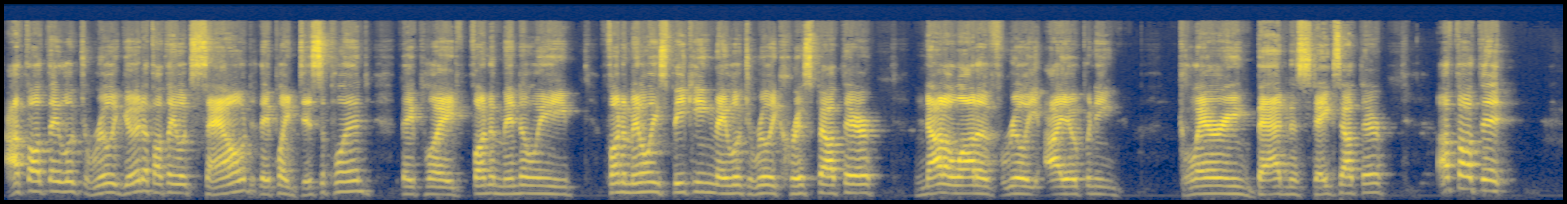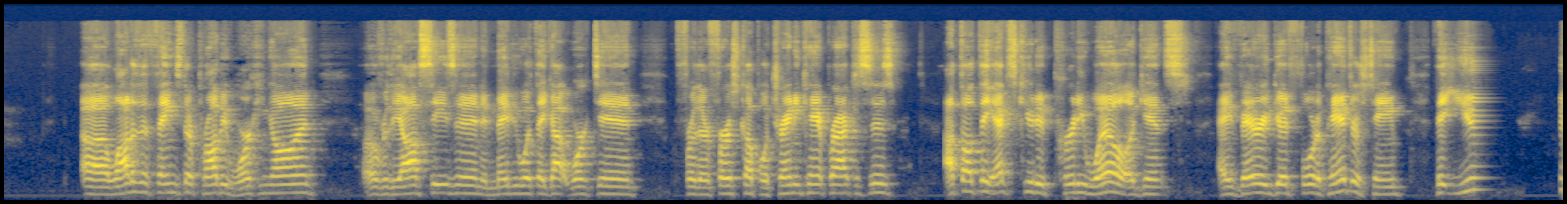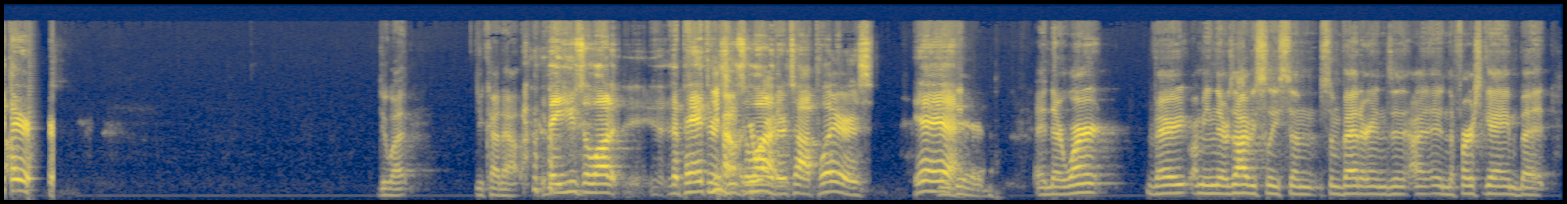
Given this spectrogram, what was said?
I thought they looked really good. I thought they looked sound. They played disciplined. They played fundamentally fundamentally speaking, they looked really crisp out there. Not a lot of really eye opening, glaring bad mistakes out there. I thought that uh, a lot of the things they're probably working on over the offseason and maybe what they got worked in for their first couple of training camp practices, I thought they executed pretty well against a very good Florida Panthers team that you do what? You cut out. they use a lot of the Panthers yeah, use a lot right. of their top players. Yeah, yeah. And there weren't very I mean there's obviously some some veterans in, uh, in the first game, but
